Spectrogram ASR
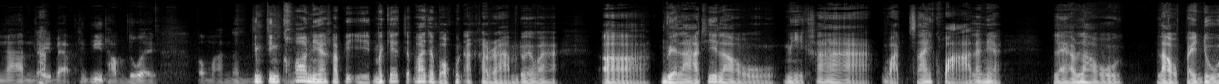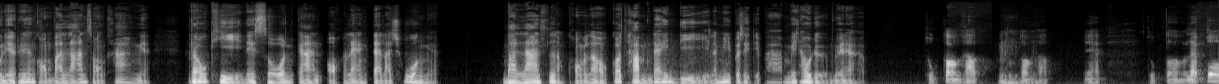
ำงานในแบบที่พี่ทำด้วยประมาณนั้น จริง ๆ ข้อเนี้ยครับพี่อีทเมื่อกี้จะว่าจะบอกคุณอัคารามด้วยว่าเอ่อเวลาที่เรามีค่าวัตต์ซ้ายขวาแล้วเนี่ย แล้วเราเราไปดูในเรื่องของ balance สองข้างเนี่ย เราขี่ในโซนการออกแรงแต่ละช่วงเนี่ย balance ของเราก็ทำได้ดีและมีประสิทธิภาพไม่เท่าเดิมด้วยนะครับ ถูกต้องครับอืมถูกต้องครับเนี่ยถูกต้องแล้วก็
